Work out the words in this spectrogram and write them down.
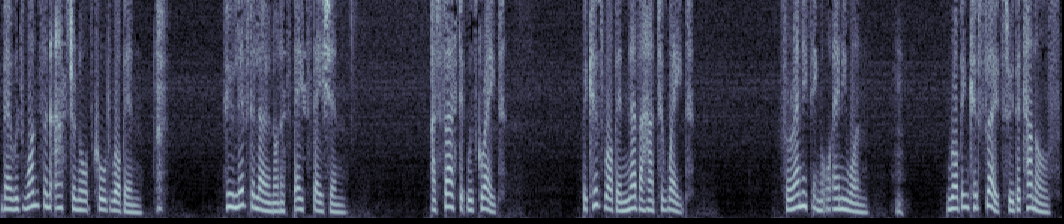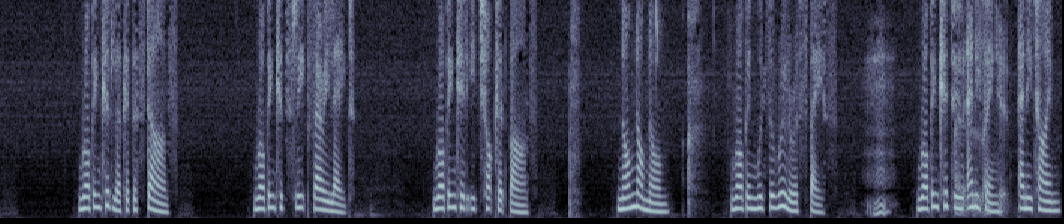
There was once an astronaut called Robin, who lived alone on a space station. At first it was great, because Robin never had to wait for anything or anyone. Hmm. Robin could float through the tunnels. Robin could look at the stars. Robin could sleep very late. Robin could eat chocolate bars. Nom nom nom. Robin was the ruler of space. Hmm. Robin could do like anything, it. anytime,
